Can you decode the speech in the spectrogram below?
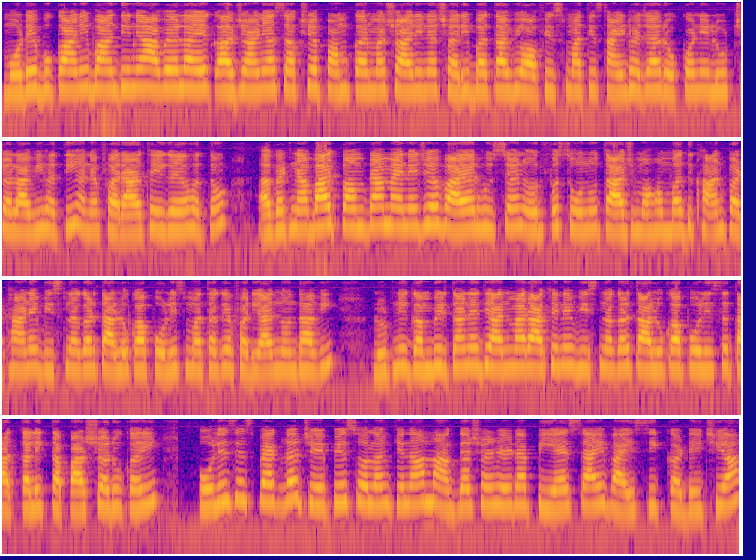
મોઢે બુકાની બાંધીને આવેલા એક અજાણ્યા શખ્સે પંપ કર્મચારીને છરી બતાવી ઓફિસમાંથી સાઠ હજાર રોકડની લૂંટ ચલાવી હતી અને ફરાર થઈ ગયો હતો. આ ઘટના બાદ પંપના મેનેજર વાયર હુસેન ઉર્ફ સોનુ તાજ મોહમ્મદ ખાન પઠાણે વિસનગર તાલુકા પોલીસ મથકે ફરિયાદ નોંધાવી. લૂંટની ગંભીરતાને ધ્યાનમાં રાખીને વિસનગર તાલુકા પોલીસે તાત્કાલિક તપાસ શરૂ કરી. પોલીસ ઇન્સ્પેક્ટર જેપી સોલંકીના માર્ગદર્શન હેઠળ PSI YC Kadechiya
